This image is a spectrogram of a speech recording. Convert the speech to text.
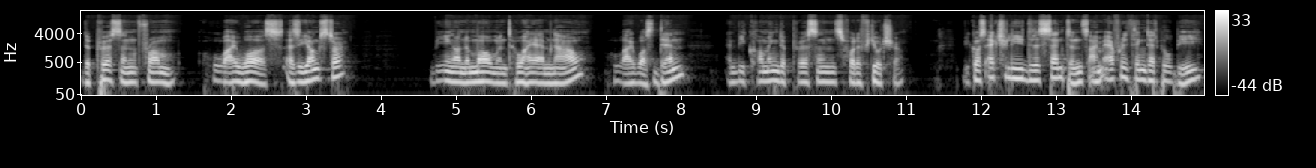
the person from who I was as a youngster, being on the moment who I am now, who I was then, and becoming the persons for the future. Because actually, the sentence, I'm everything that will be,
